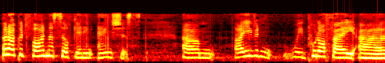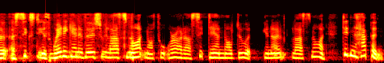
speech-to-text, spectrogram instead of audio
But I could find myself getting anxious. Um, I even we put off a uh, a 60th wedding anniversary last night, and I thought, all right, I'll sit down and I'll do it. You know, last night didn't happen.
